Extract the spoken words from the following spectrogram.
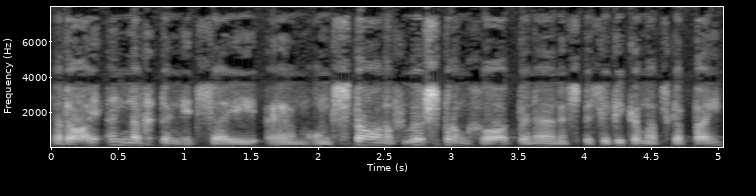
dat daai inligting het sy ehm um, ontstaan of oorsprong gehad binne 'n spesifieke maatskappy,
